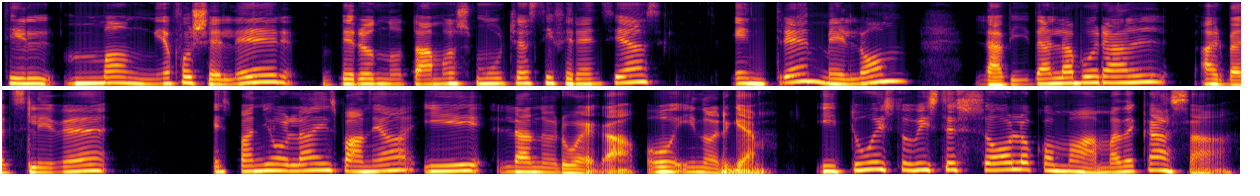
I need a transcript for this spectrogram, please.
til mange forskjeller, pero notamos muchas diferencias entre mellom la vida laboral, arbeidslivet española i Spania y la Noruega og i Norge. Y tú estuviste solo como ama de casa.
